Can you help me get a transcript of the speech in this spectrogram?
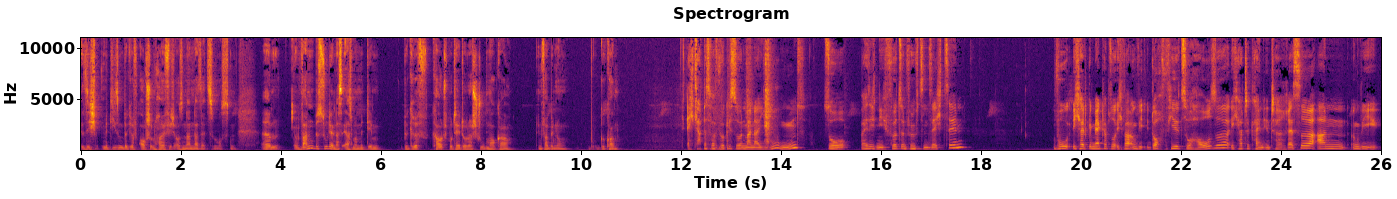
sich mit diesem Begriff auch schon häufig auseinandersetzen mussten. Ähm, wann bist du denn das erstmal mit dem Begriff Couch Potato oder Stubenhocker in Verbindung gekommen? Ich glaube, das war wirklich so in meiner Jugend, so, weiß ich nicht, 14, 15, 16, wo ich halt gemerkt habe, so, ich war irgendwie doch viel zu Hause. Ich hatte kein Interesse an irgendwie,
